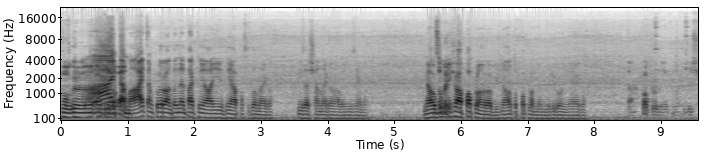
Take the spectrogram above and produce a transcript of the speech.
Po Aj tam, ogrodowanym. aj tam, kurwa, to nie tak nie ma, nic nie ma posadzonego. Nic zasianego nawet, nic nie ma. Miał Co ogólnie chyba poplon robić, no to poplon miał być ogólnie jego. Tak, nie powinien być.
